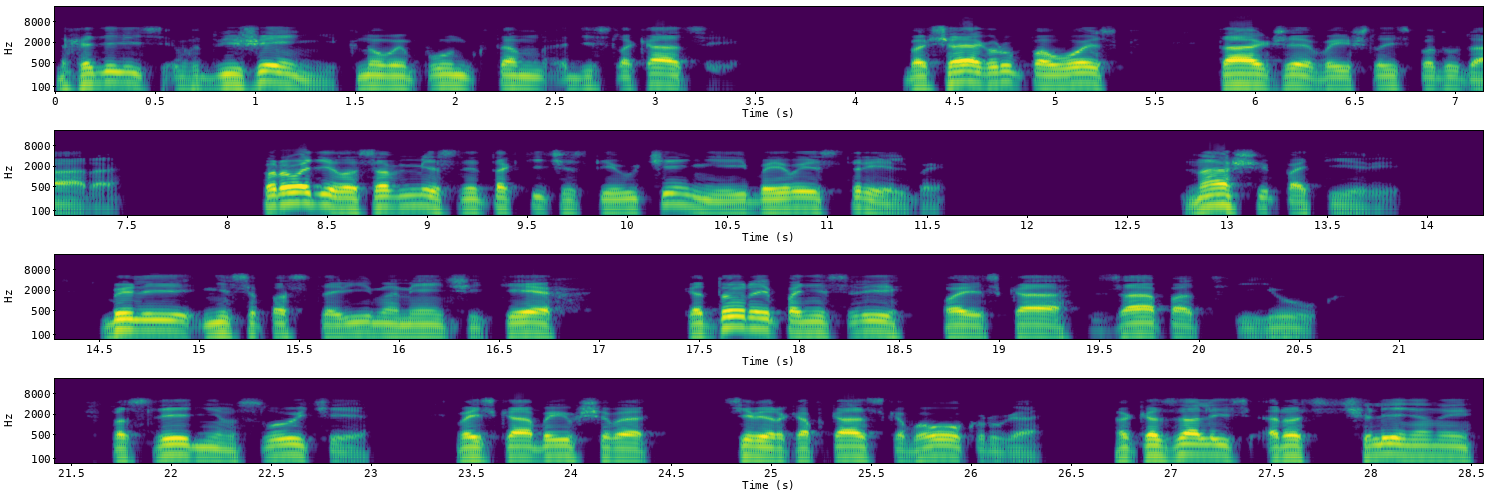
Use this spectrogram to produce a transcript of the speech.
находились в движении к новым пунктам дислокации. Большая группа войск также вышла из-под удара. Проводила совместные тактические учения и боевые стрельбы. Наши потери были несопоставимо меньше тех, которые понесли войска Запад и Юг. В последнем случае войска бывшего Северокавказского округа оказались расчленены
